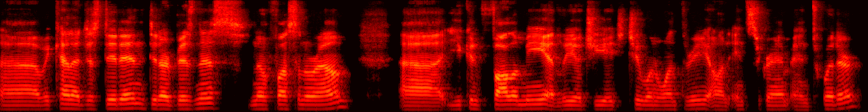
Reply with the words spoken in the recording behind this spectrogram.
Uh we kind of just did in, did our business, no fussing around. Uh you can follow me at LeoGH2113 on Instagram and Twitter.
